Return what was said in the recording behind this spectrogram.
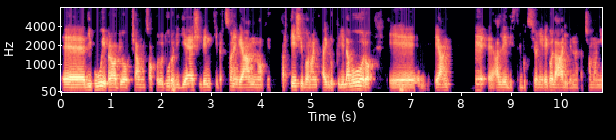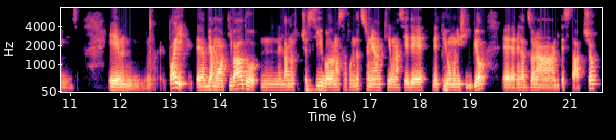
Eh, di cui proprio c'è un zoccolo duro di 10-20 persone che, hanno, che partecipano ai, ai, gruppi di lavoro e, e anche e eh, alle distribuzioni regolari che noi facciamo ogni mese. E, ehm, poi eh, abbiamo attivato mh, nell'anno successivo la nostra fondazione anche una sede nel primo municipio, eh, nella zona di Testaccio,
